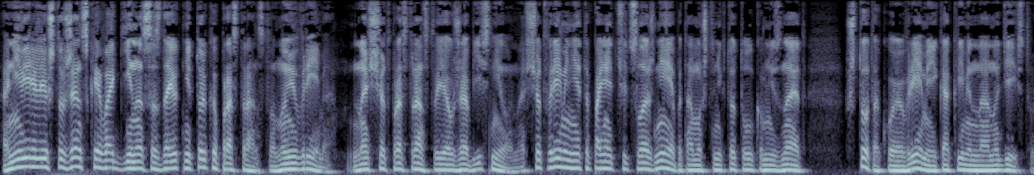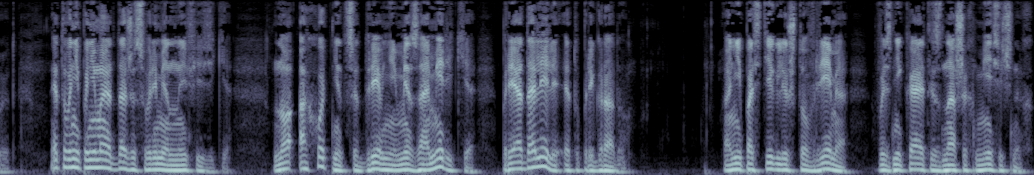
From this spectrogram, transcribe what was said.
Они верили, что женская вагина создает не только пространство, но и время. Насчет пространства я уже объяснила. Насчет времени это понять чуть сложнее, потому что никто толком не знает, что такое время и как именно оно действует. Этого не понимают даже современные физики. Но охотницы древней Мезоамерики преодолели эту преграду. Они постигли, что время возникает из наших месячных.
